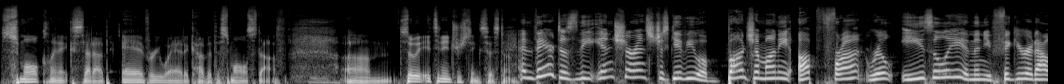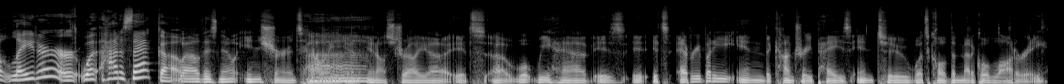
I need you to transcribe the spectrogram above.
small clinics set up everywhere to cover the small stuff um, so it's an interesting system and there, does the insurance just give you a bunch of money up front real easily and then you figure it out later? Or what, how does that go? Well, there's no insurance, Hallie, Ah. in, in Australia. It's uh, what we have is it, it's everybody in the country pays into what's called the medical lottery,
